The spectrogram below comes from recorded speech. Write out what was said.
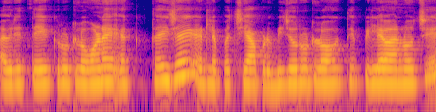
આવી રીતે એક રોટલો વણે થઈ જાય એટલે પછી આપણે બીજો રોટલો થેપી લેવાનો છે.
